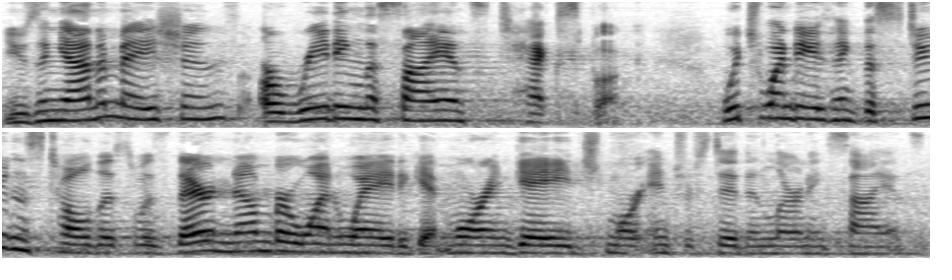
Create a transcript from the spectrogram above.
using animations, or reading the science textbook. Which one do you think the students told us was their number one way to get more engaged, more interested in learning science?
